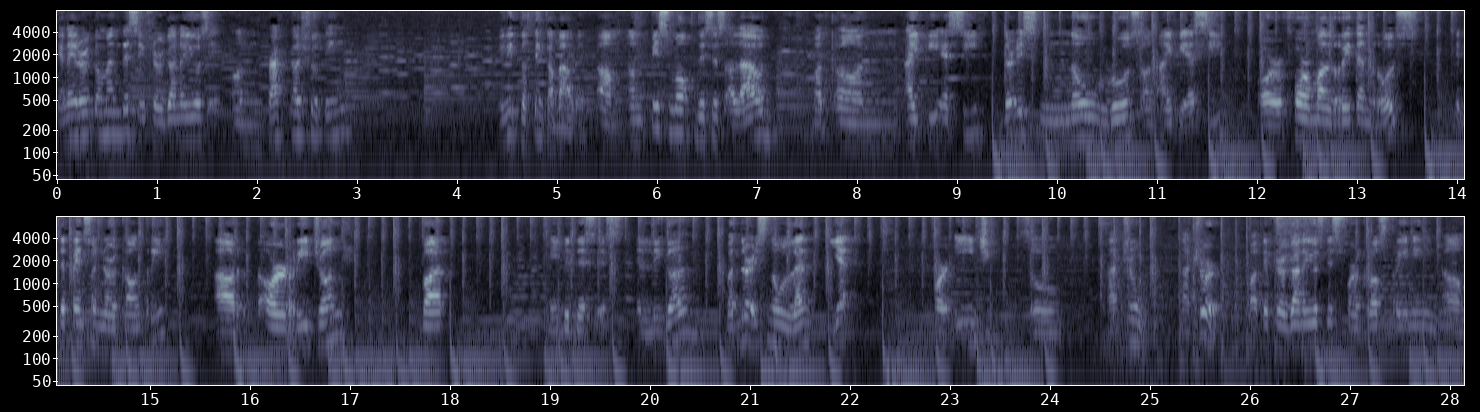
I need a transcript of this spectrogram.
Can I recommend this if you're gonna use it on practical shooting? You need to think about it. Um, on PSMOK, this is allowed, but on IPSC, there is no rules on IPSC or formal written rules. It depends on your country or, or region, but maybe this is illegal, but there is no length yet for AEG. So, not true, not sure. But if you're gonna use this for cross training, um,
